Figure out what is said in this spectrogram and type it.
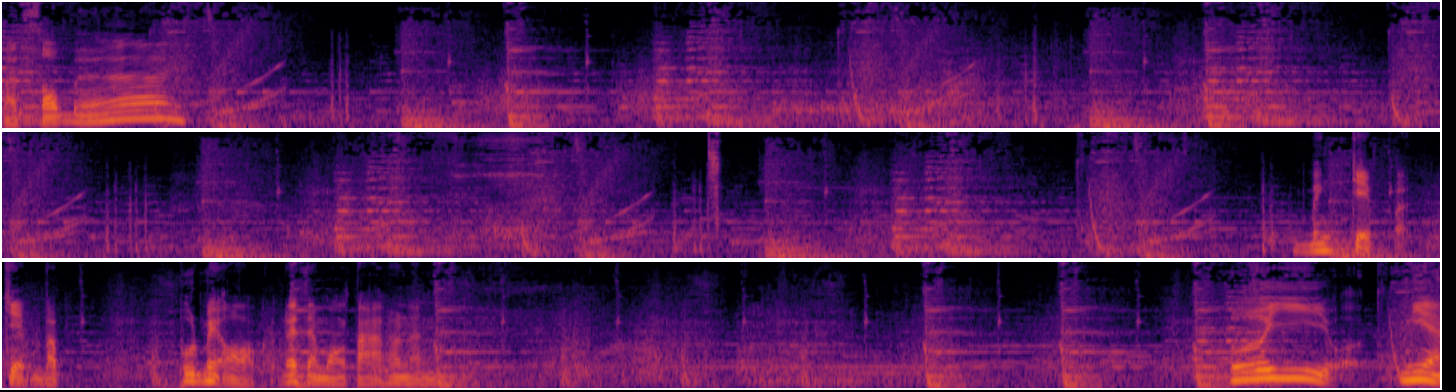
ปัดซบเอ้ยแม่งเจ็บอะเจ็บแบบ พูดไม่ออกได้แต่มองตาเท่านั้น เฮ้ย เนี่ย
